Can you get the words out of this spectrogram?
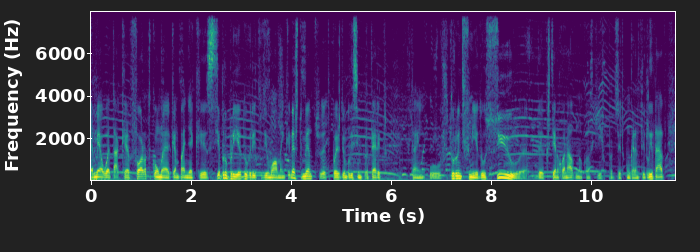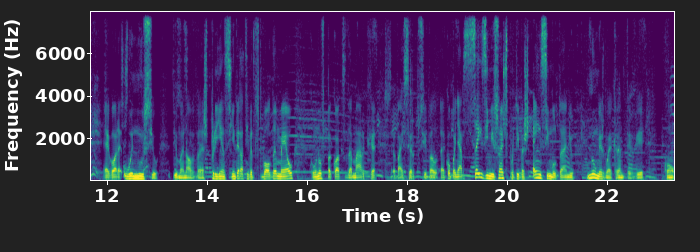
A Mel ataca forte com uma campanha que se apropria do grito de um homem que, neste momento, depois de um belíssimo pretérito, tem o futuro indefinido. O Siu de Cristiano Ronaldo, não consegui reproduzir com grande fidelidade, é agora o anúncio de uma nova experiência interativa de futebol da Mel. Com o novo pacote da marca, vai ser possível acompanhar seis emissões desportivas em simultâneo no mesmo ecrã de TV com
